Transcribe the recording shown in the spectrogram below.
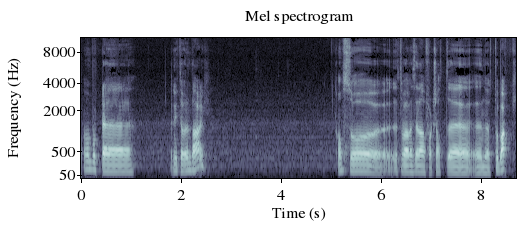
Han var borte litt over en dag. Og så Dette var mens jeg da fortsatt uh, nøt tobakk.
